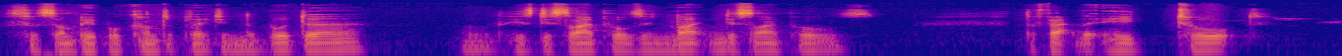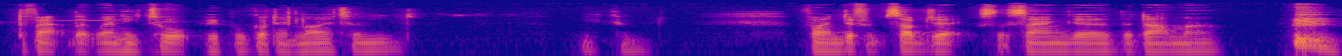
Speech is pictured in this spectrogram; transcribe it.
for some people contemplating the Buddha, or his disciples, enlightened disciples, the fact that he taught, the fact that when he taught people got enlightened. You can find different subjects, the Sangha, the Dhamma,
